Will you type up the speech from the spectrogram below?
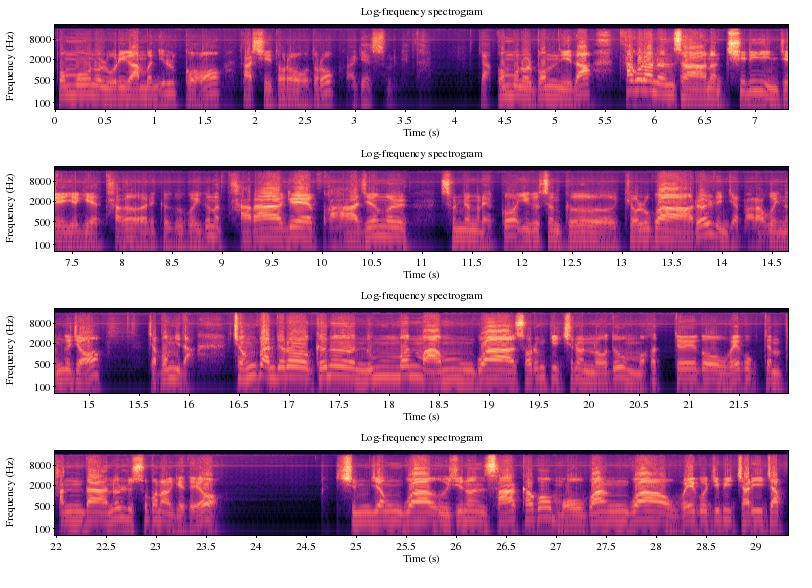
본문을 우리가 한번 읽고 다시 돌아오도록 하겠습니다. 자, 본문을 봅니다. 탁월한 은사는 7이 이제 여기에 타, 그러니까 그거, 이거는 타락의 과정을 설명을 했고, 이것은 그 결과를 이제 말하고 있는 거죠. 자, 봅니다. 정반대로 그는 눈먼 마음과 소름 끼치는 어두움, 헛되고 왜곡된 판단을 수반하게 되어 심정과 의지는 사악하고 모방과 왜고집이 자리 잡,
